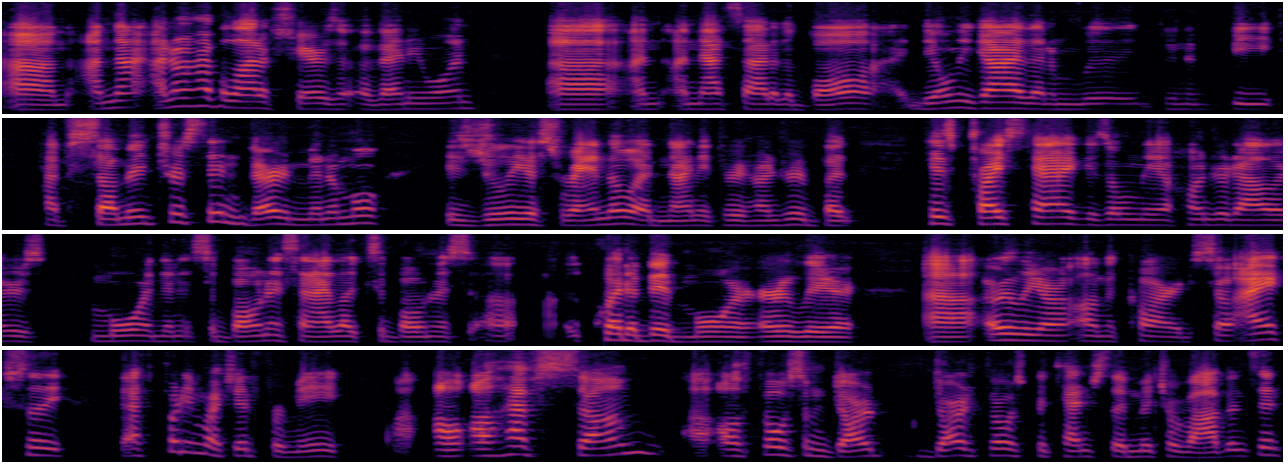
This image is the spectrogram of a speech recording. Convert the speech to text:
Um, I'm not. I don't have a lot of shares of anyone uh, on on that side of the ball. The only guy that I'm really going to be have some interest in, very minimal, is Julius Randle at 9,300, but his price tag is only hundred dollars more than Sabonis, and I like Sabonis uh, quite a bit more earlier uh, earlier on the card. So I actually that's pretty much it for me. I'll, I'll have some. I'll throw some dart dart throws potentially. Mitchell Robinson.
